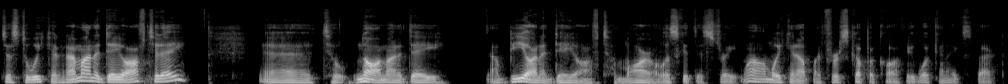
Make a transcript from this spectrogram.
just a weekend, and I'm on a day off today. Uh, to no, I'm on a day I'll be on a day off tomorrow. Let's get this straight. Well, I'm waking up, my first cup of coffee. What can I expect?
